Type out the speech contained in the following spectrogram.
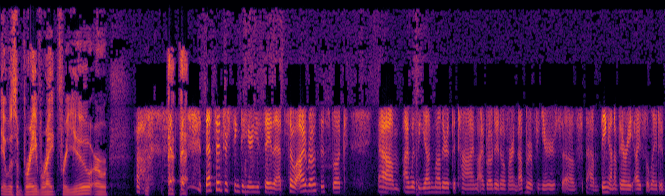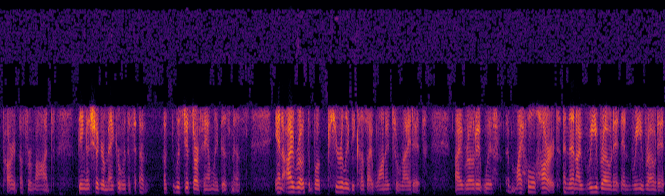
it was a brave write for you, or uh, that's, that's interesting to hear you say that. So I wrote this book. Um, I was a young mother at the time. I wrote it over a number of years of um, being on a very isolated part of Vermont, being a sugar maker with a, a, a, it was just our family business. And I wrote the book purely because I wanted to write it. I wrote it with my whole heart, and then I rewrote it and rewrote it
